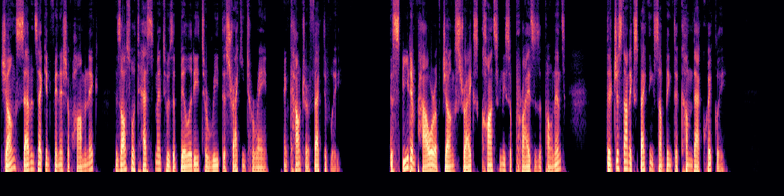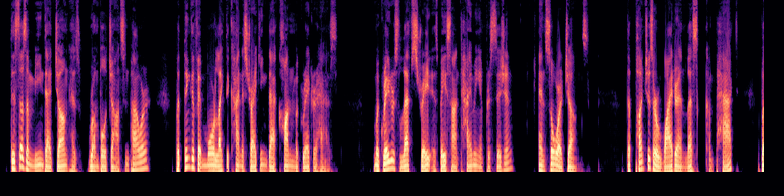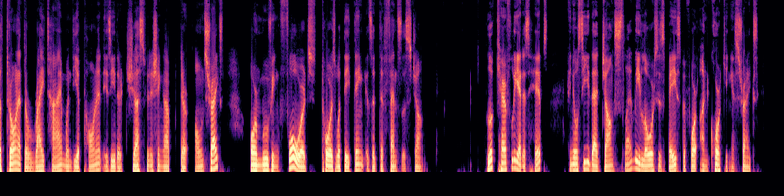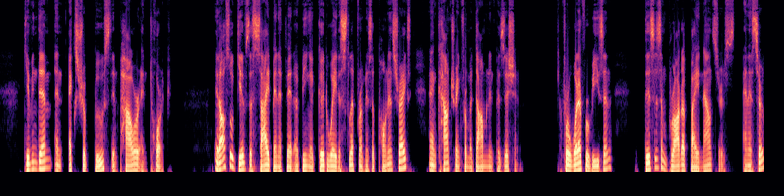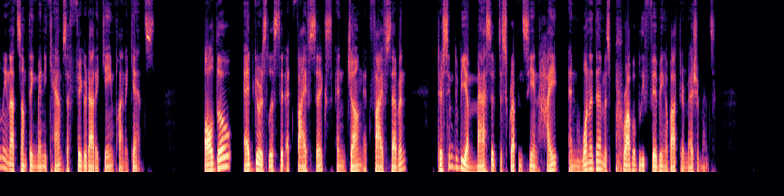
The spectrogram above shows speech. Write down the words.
Jung's 7 second finish of Hominick is also a testament to his ability to read the striking terrain and counter effectively. The speed and power of Jung's strikes constantly surprises opponents. They're just not expecting something to come that quickly. This doesn't mean that Jung has Rumble Johnson power, but think of it more like the kind of striking that Conor McGregor has. McGregor's left straight is based on timing and precision, and so are Jung's. The punches are wider and less compact, but thrown at the right time when the opponent is either just finishing up their own strikes or moving forwards towards what they think is a defenseless Jung. Look carefully at his hips and you'll see that Jung slightly lowers his base before uncorking his strikes, giving them an extra boost in power and torque. It also gives the side benefit of being a good way to slip from his opponent's strikes and countering from a dominant position. For whatever reason, this isn't brought up by announcers, and is certainly not something many camps have figured out a game plan against. Although Edgar is listed at 5'6 and Jung at 5'7, there seemed to be a massive discrepancy in height, and one of them is probably fibbing about their measurements.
